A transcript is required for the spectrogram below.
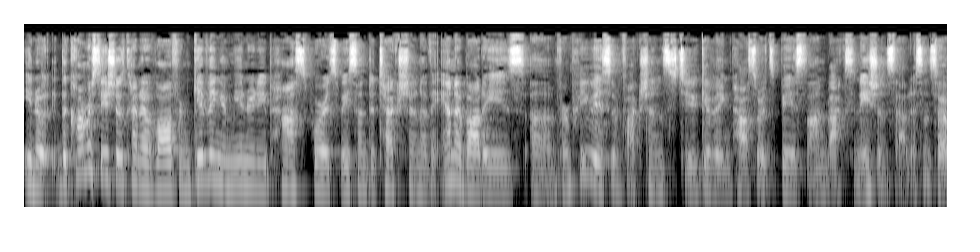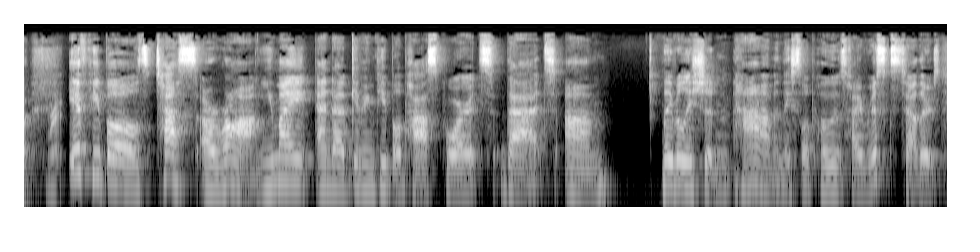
you know, the conversation has kind of evolved from giving immunity passports based on detection of antibodies um, from previous infections to giving passports based on vaccination status. And so, right. if people's tests are wrong, you might end up giving people passports that um, they really shouldn't have, and they still pose high risks to others.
